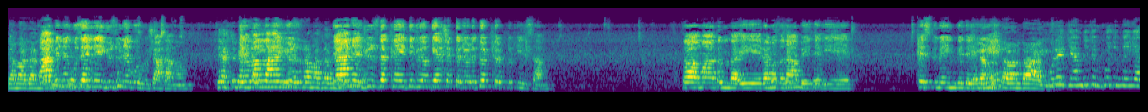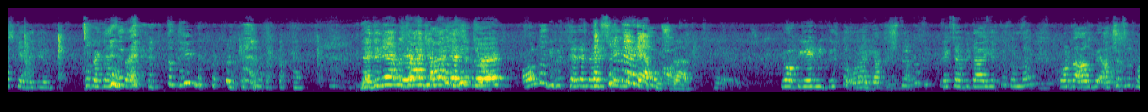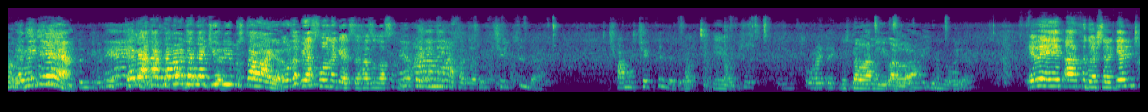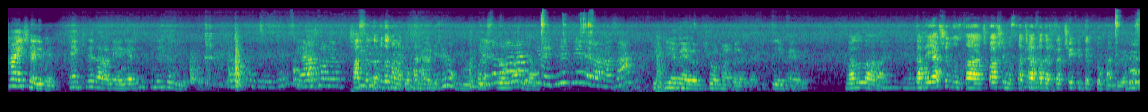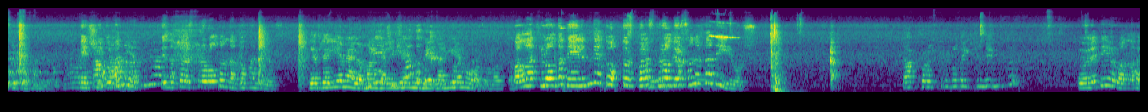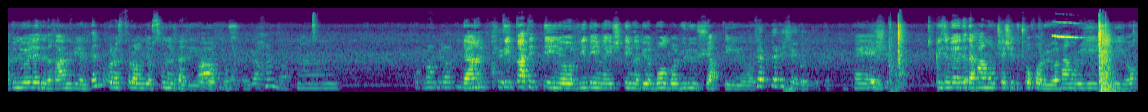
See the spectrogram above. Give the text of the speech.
Ramazan'da Kalbinin güzelliği yüzüne vurmuş adamın. Testime Ben vallahi iyi yüz, Ramazan'da. yani iyi. yüzde ne demiyorum gerçekten öyle dört dörtlük insan. Damadım da iyi, Ramazan abi de iyi. Teslim yenge de iyi. Mustafa'm daha iyi. Buraya diyem dedim gözümden yaş geldi diyorum. Köpekler de ayakta değil mi? Ne ben desin kız. Olduğu gibi tereler. Hepsini mi öyle yapmışlar? Yok bir yerini yırttı oraya yapıştırdım. Tekrar bir daha yırttı ondan. Orada az bir açıklık var. Ne Orayı gibi. Hele anaklarına da ben çığırayım Mustafa'yı. Orada biraz sonra gelsin hazırlasın ya. Ben ne yapacağım? Çeksin de. Çamur çektin de biraz. İyi olur. Orayı da Mustafa'm iyi vallahi. Evet arkadaşlar gelin çay içelim. Ben kilit aramaya geldim. Kilidi unuttum. Ya sonra Aslında bu da bana dokunuyor biliyor musun? Kolesterol var ya. Gitti yemeğe bir şey olmadı evde. Gitti yemeğe. Vallahi. Daha yaşımız kaç, başımız kaç arkadaşlar çekirdek dokunuyor, mısır dokunuyor. Her şey dokunuyor. Ben de kolesterol olduğundan dokunuyor. Sebze yiyemiyor, mandalina yiyemiyor, elma yiyemiyor. Vallahi kilolda değilim de doktor kolesterol diyor sınırda diyor. daha kolesterolü da içinde mi? Öyle diyor vallahi. Dün öyle dedi kan verdim. Kolesterol diyor sınırda diyor doktor. Yakın mı? Hmm. O zaman biraz Yani şey- dikkat et diyor, yediğine içtiğine diyor, bol bol yürüyüş yap diyor. Tepleri şey dedi. He. Yeşil. Bizim evde de hamur çeşidi çok oluyor. Hamuru yiyor, yiyor,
